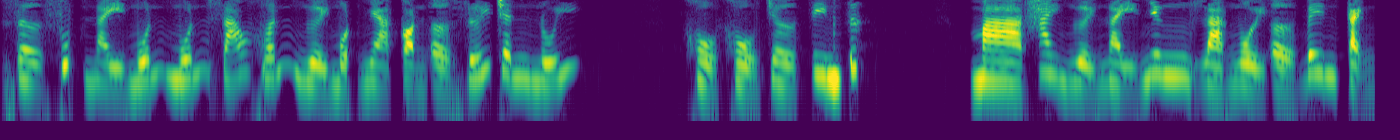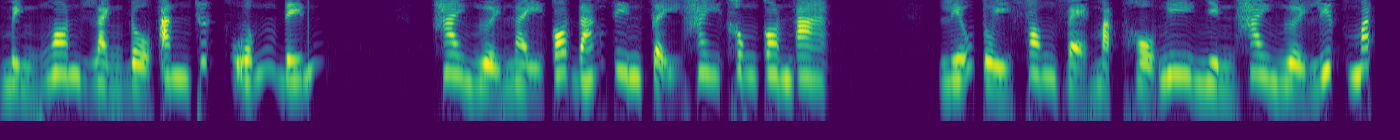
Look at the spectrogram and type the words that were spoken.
giờ phút này muốn muốn giáo huấn người một nhà còn ở dưới chân núi, khổ khổ chờ tin tức, mà hai người này nhưng là ngồi ở bên cạnh mình ngon lành đồ ăn thức uống đến hai người này có đáng tin cậy hay không con a. À. l i ễ u tùy phong vẻ mặt hồ nghi nhìn hai người liếc mắt,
